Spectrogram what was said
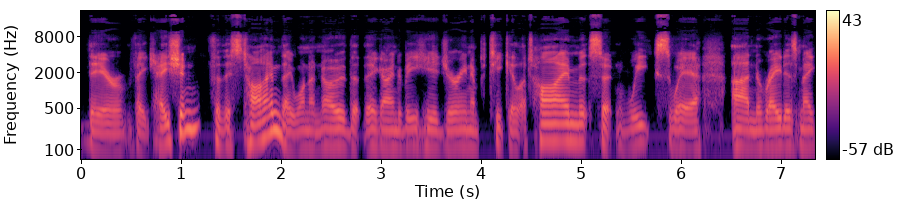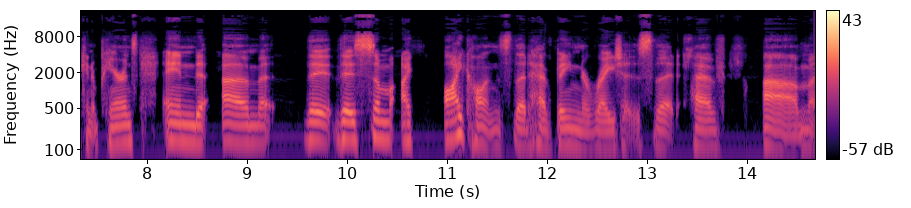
their vacation for this time. They want to know that they're going to be here during a particular time, certain weeks where uh, narrators make an appearance. And um, there, there's some icons that have been narrators that have um,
